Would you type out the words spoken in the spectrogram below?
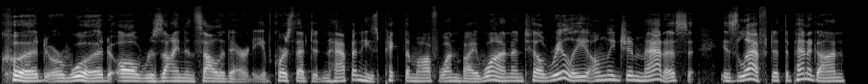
could or would all resign in solidarity. Of course, that didn't happen. He's picked them off one by one until really only Jim Mattis is left at the Pentagon.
